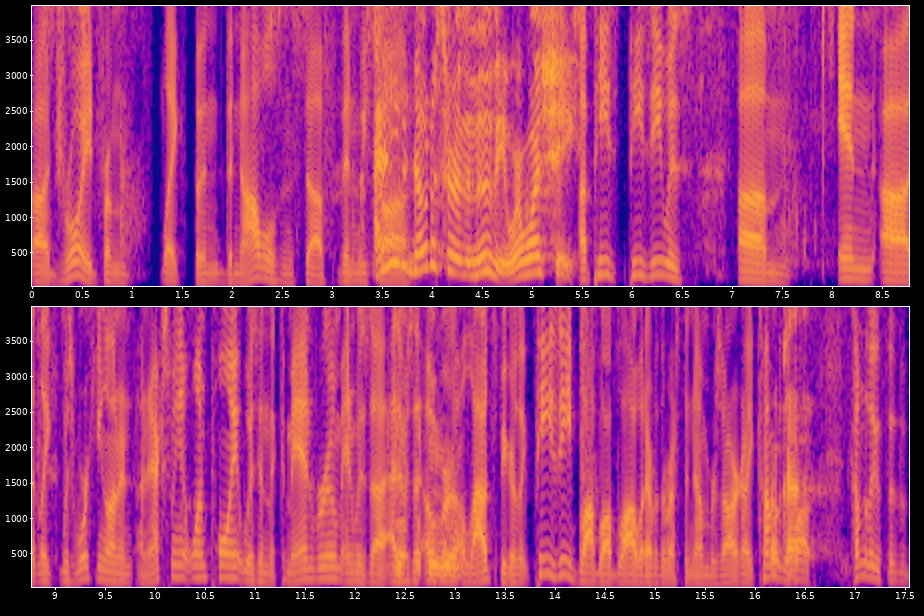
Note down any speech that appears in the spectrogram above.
uh, droid from like the the novels and stuff than we saw. I didn't even notice her in the movie. Where was she? Uh, P- PZ was um in uh like was working on an, an X-wing at one point. Was in the command room and was uh there was a, over a loudspeaker was like PZ blah blah blah whatever the rest of the numbers are. Like come to the come to the, the,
